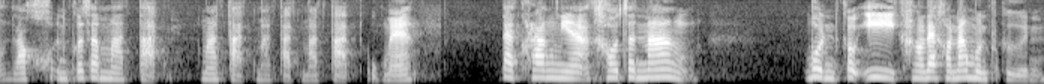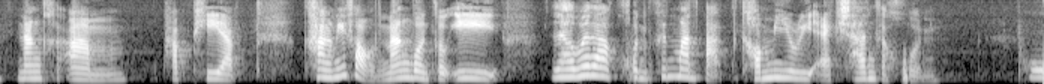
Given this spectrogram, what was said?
ๆแล้วคนก็จะมาตัดมาตัดมาตัดมาตัดถูกไหมแต่ครั้งเนี้ยเขาจะนั่งบนเก้าอี้ ครั้งแรกเขานั่งบนพื้น นั่งอืมพับเพียบ ครั้งที่สองนั่งบนเก้าอี้ แล้วเวลาคนขึ้นมาตัดเขามี reaction กับคนพู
